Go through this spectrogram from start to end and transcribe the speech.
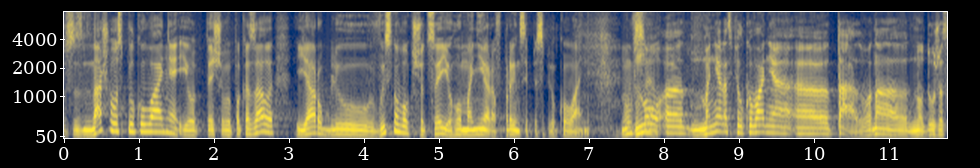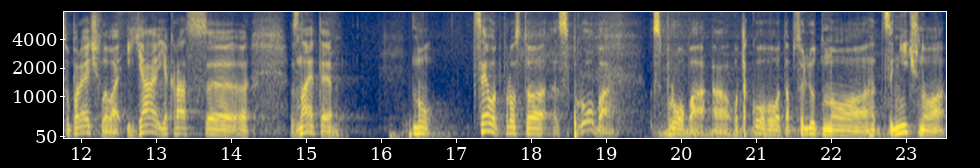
з- нашого спілкування, і от те, що ви показали, я роблю висновок, що це його манера, в принципі, спілкування. Ну, все. Ну, е, манера спілкування, е, та, вона ну, дуже суперечлива. І я якраз, е, знаєте, ну, це от просто спроба. Спроба е, отакого от абсолютно цинічного,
